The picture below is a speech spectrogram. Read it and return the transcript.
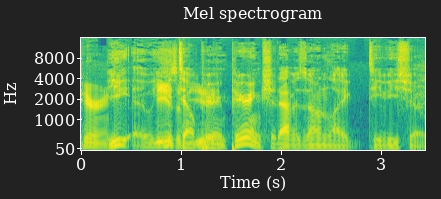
Peering. You, you can tell Peering. Peering should have his own like TV show.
